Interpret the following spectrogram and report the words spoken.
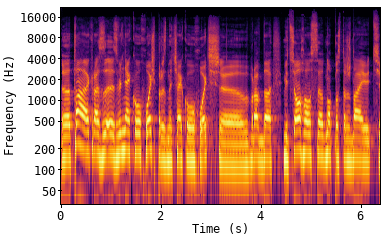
Е, та, якраз е, звільняй кого хоч, призначай кого хоч. Е, правда, від цього все одно постраждають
